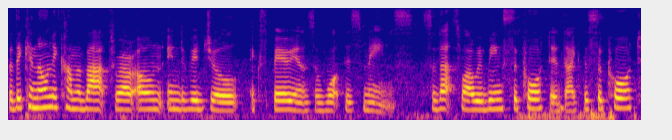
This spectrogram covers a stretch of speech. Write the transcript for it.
But it can only come about through our own individual experience of what this means. So that's why we're being supported, like the support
